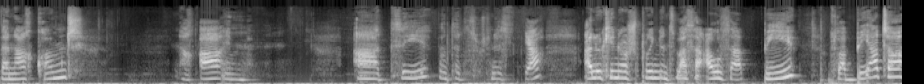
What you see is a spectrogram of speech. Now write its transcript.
danach kommt nach A im AC und dazwischen ist, ja, alle Kinder springen ins Wasser außer B. Das war Bertha,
